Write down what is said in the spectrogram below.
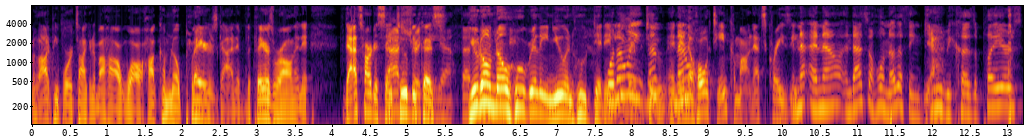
a lot of people were talking about how well, how come no players got it? The players were all in it. That's hard to say That's too tricky, because yeah. You don't really know tricky. who really knew and who didn't Well, either only- too. not- and then the whole team, come on, that's crazy. And, that, and now, and that's a whole nother thing too, Yeah. because the players,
